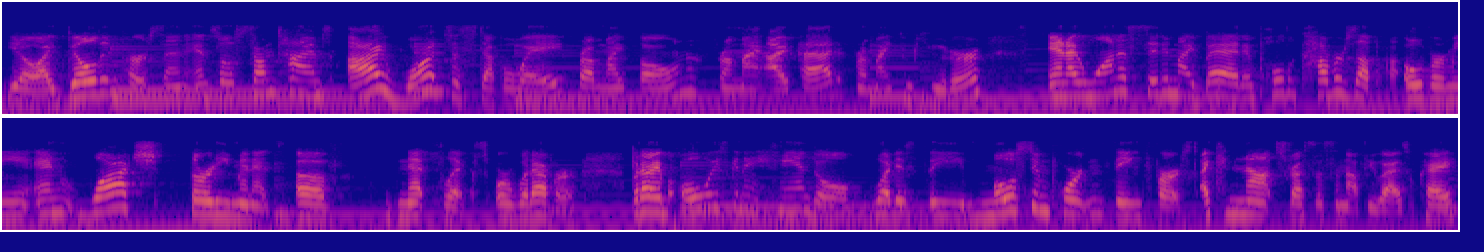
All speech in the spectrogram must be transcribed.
you know, I build in person. And so sometimes I want to step away from my phone, from my iPad, from my computer, and I want to sit in my bed and pull the covers up over me and watch 30 minutes of Netflix or whatever. But I'm always going to handle what is the most important thing first. I cannot stress this enough, you guys, okay?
